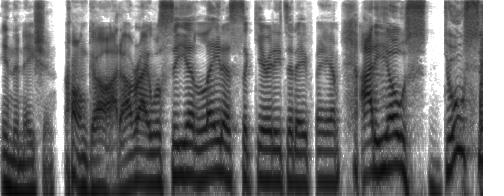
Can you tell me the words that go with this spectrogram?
in the nation. Oh God. All right. We'll see you later, security today, fam. Adios. Deuces.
